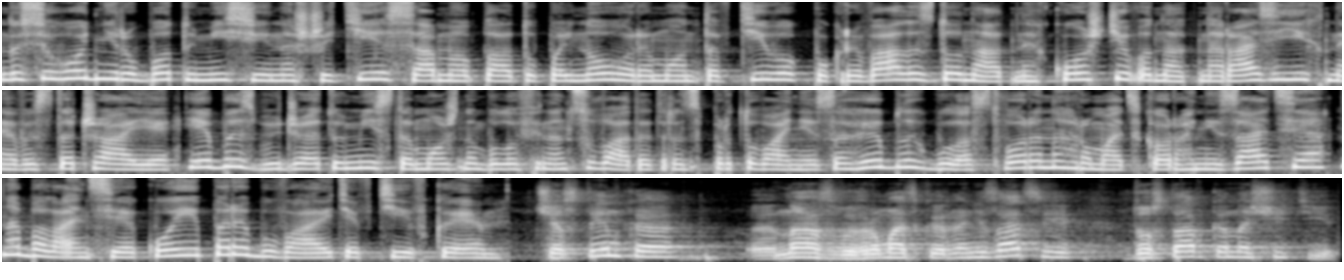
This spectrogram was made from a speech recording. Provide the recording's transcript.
До сьогодні роботу місії на щиті, саме оплату пального, ремонт автівок покривали з донатних коштів, однак наразі їх не вистачає. І аби з бюджету міста можна було фінансувати транспортування загиблих, була створена громадська організація, на балансі якої перебувають автівки. частинка е, назви громадської організації доставка на щиті.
